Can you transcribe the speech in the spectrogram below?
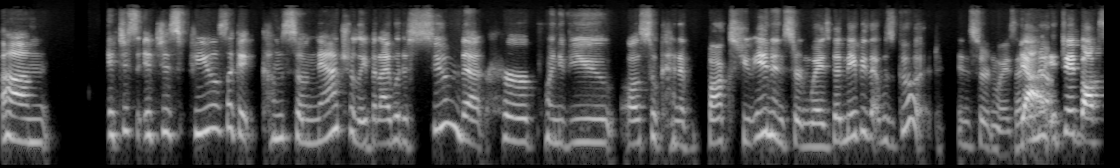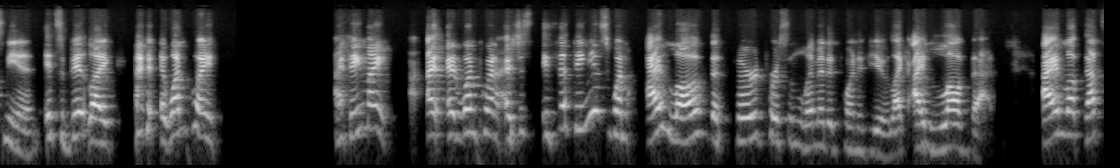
Um, it just it just feels like it comes so naturally but i would assume that her point of view also kind of boxed you in in certain ways but maybe that was good in certain ways. I yeah it did box me in. It's a bit like at one point i think my I, at one point i just it's the thing is when i love the third person limited point of view like i love that. I love that's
